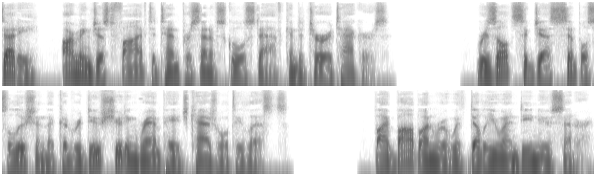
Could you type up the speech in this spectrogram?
Study Arming just 5 to 10% of school staff can deter attackers. Results suggest simple solution that could reduce shooting rampage casualty lists. By Bob Unruh with WND News Center.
